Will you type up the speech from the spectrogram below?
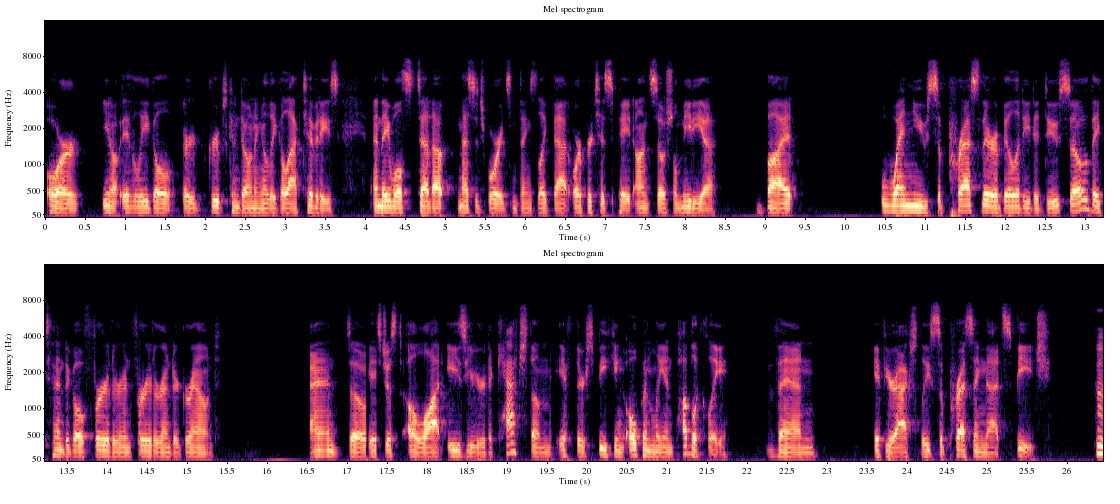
or you know illegal or groups condoning illegal activities, and they will set up message boards and things like that or participate on social media. But when you suppress their ability to do so, they tend to go further and further underground. And so it's just a lot easier to catch them if they're speaking openly and publicly than if you're actually suppressing that speech. Hmm.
